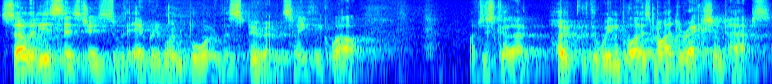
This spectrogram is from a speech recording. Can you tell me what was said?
So it is, says Jesus, with everyone born of the Spirit. So you think, well, I've just got to hope that the wind blows my direction, perhaps.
